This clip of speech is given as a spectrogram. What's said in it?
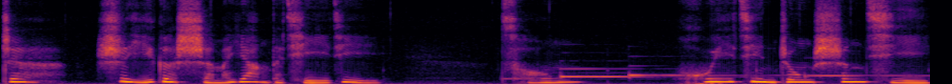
这是一个什么样的奇迹？从灰烬中升起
